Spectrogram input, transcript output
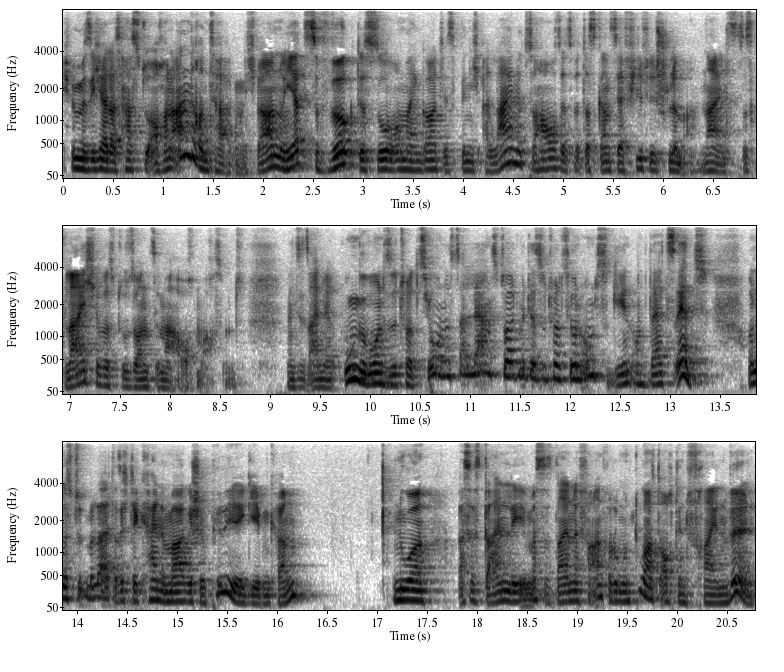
Ich bin mir sicher, das hast du auch an anderen Tagen, nicht wahr? Nur jetzt wirkt es so, oh mein Gott, jetzt bin ich alleine zu Hause, jetzt wird das Ganze ja viel, viel schlimmer. Nein, es ist das Gleiche, was du sonst immer auch machst. Und wenn es jetzt eine ungewohnte Situation ist, dann lernst du halt mit der Situation umzugehen und that's it. Und es tut mir leid, dass ich dir keine magische Pille hier geben kann. Nur, es ist dein Leben, es ist deine Verantwortung und du hast auch den freien Willen.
